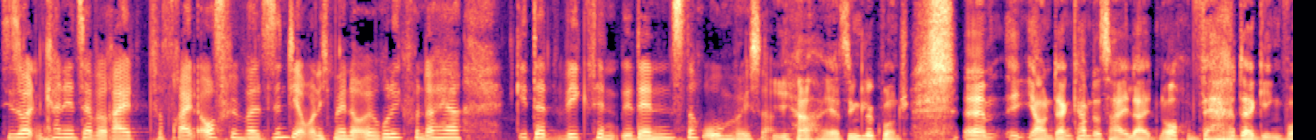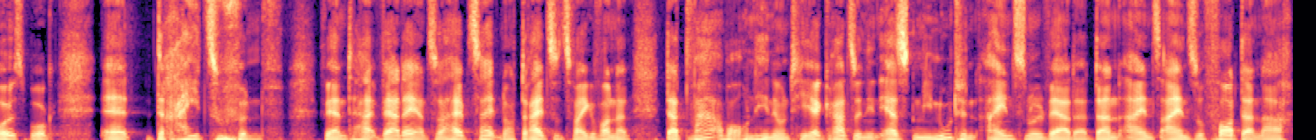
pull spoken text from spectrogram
sie sollten kann jetzt ja bereit, befreit aufspielen, weil sie sind ja auch nicht mehr in der Euroleague. Von daher geht der Weg Tendenz nach oben, würde ich sagen. Ja, herzlichen Glückwunsch. Ähm, ja, und dann kam das Highlight noch. Werder gegen Wolfsburg. Äh, 3 zu 5. Während Werder ja zur Halbzeit noch 3 zu 2 gewonnen hat. Das war aber auch ein Hin und Her. Gerade so in den ersten Minuten 1-0 Werder, dann 1-1, sofort danach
